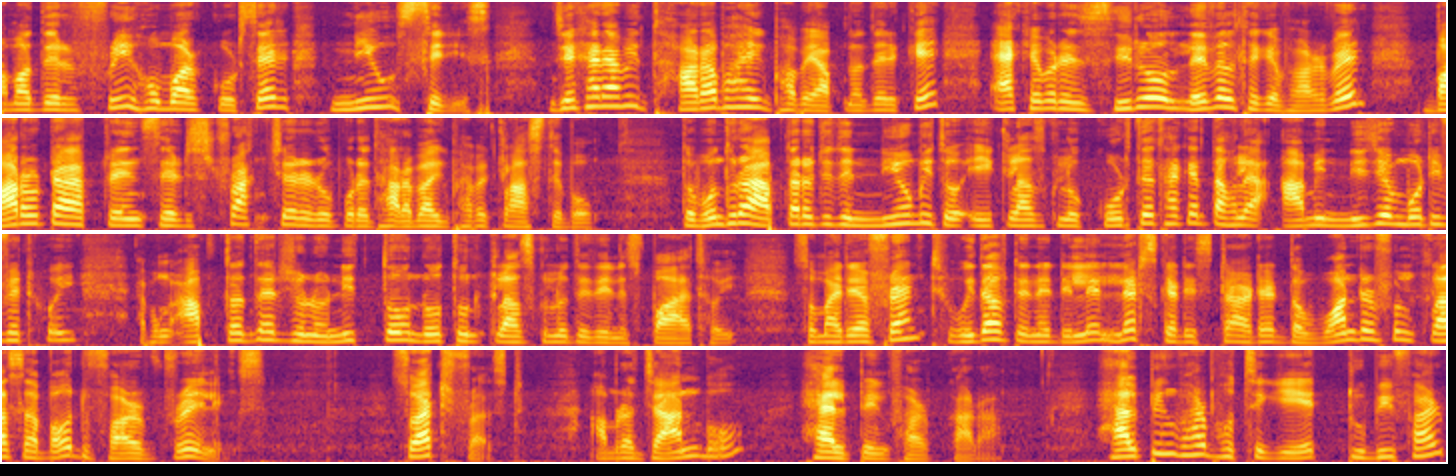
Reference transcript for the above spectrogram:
আমাদের ফ্রি হোমওয়ার্ক কোর্সের নিউ সিরিজ যেখানে আমি ধারাবাহিকভাবে আপনাদেরকে একেবারে জিরো লেভেল থেকে ভার্বের বারোটা ট্রেন্সের স্ট্রাকচারের উপরে ধারাবাহিকভাবে ক্লাস দেবো। তো বন্ধুরা, আপনারা যদি নিয়মিত এই ক্লাসগুলো করতে থাকেন, তাহলে আমি নিজে মোটিভেট হই এবং আপনাদের জন্য নিত্য নতুন ক্লাসগুলো দিতে ইন্সপায়ার হই। So my dear friend without any delay let's get started the wonderful class about verb drillings so at first আমরা জানব হেল্পিং ভার্ব কারা। হেল্পিং ভার্ব হচ্ছে গিয়ে to be verb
